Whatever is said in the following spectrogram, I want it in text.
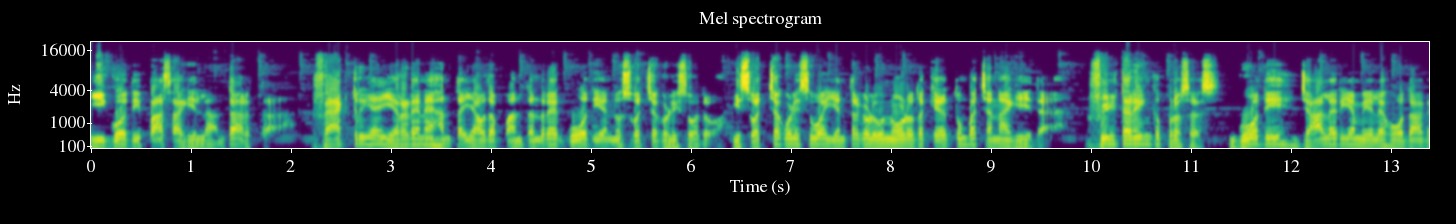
ಈ ಗೋಧಿ ಪಾಸ್ ಆಗಿಲ್ಲ ಅಂತ ಅರ್ಥ. ಫ್ಯಾಕ್ಟರಿಯ ಎರಡನೇ ಹಂತ ಯಾವ್ದಪ್ಪ ಅಂತಂದ್ರೆ ಗೋಧಿಯನ್ನು ಸ್ವಚ್ಛಗೊಳಿಸೋದು. ಈ ಸ್ವಚ್ಛಗೊಳಿಸುವ ಯಂತ್ರಗಳು ನೋಡೋದಕ್ಕೆ ತುಂಬಾ ಚೆನ್ನಾಗಿ ಇದೆ. Filtering process. ಗೋಧಿ ಜಾಲರಿಯ ಮೇಲೆ ಹೋದಾಗ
